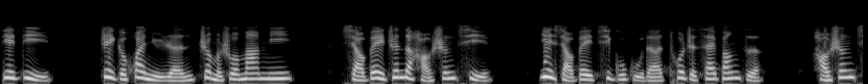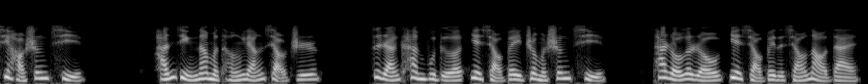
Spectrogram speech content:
爹地，这个坏女人这么说，妈咪，小贝真的好生气。叶小贝气鼓鼓的拖着腮帮子，好生气，好生气。韩景那么疼梁小芝，自然看不得叶小贝这么生气。他揉了揉叶小贝的小脑袋，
